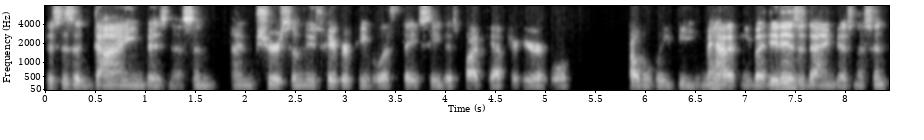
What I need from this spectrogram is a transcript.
this is a dying business, and I'm sure some newspaper people, if they see this podcast or hear it, will probably be mad at me. But it is a dying business, and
